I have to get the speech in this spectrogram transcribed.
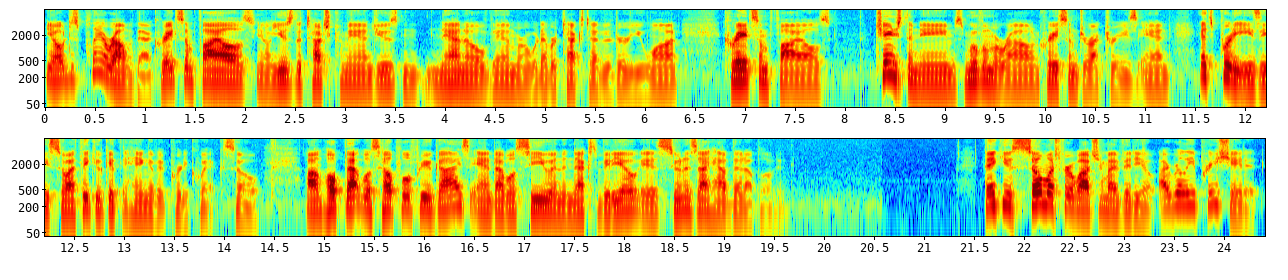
you know just play around with that. Create some files, you know, use the touch command, use Nano, Vim, or whatever text editor you want. Create some files, change the names, move them around, create some directories, and it's pretty easy, so I think you'll get the hang of it pretty quick. So um, hope that was helpful for you guys, and I will see you in the next video as soon as I have that uploaded. Thank you so much for watching my video. I really appreciate it.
